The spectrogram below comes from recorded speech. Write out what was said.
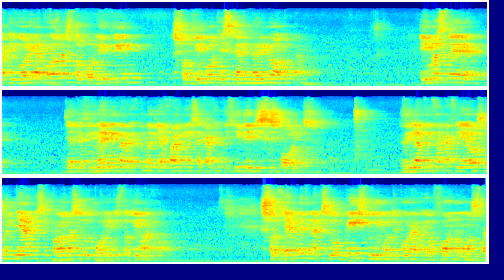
Κατηγορία πρόσβαση στον πολίτη, στο Δήμο και στην καθημερινότητα. Είμαστε διατεθειμένοι να δεχτούμε διαφάνεια σε κάθε πτυχή διοίκησης της πόλης. Δηλαδή, θα καθιερώσουμε μια άμεση πρόσβαση του πολίτη στο Δήμαρχο. Στοχεύουμε την αξιοποίηση του δημοτικού ραδιοφώνου ώστε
